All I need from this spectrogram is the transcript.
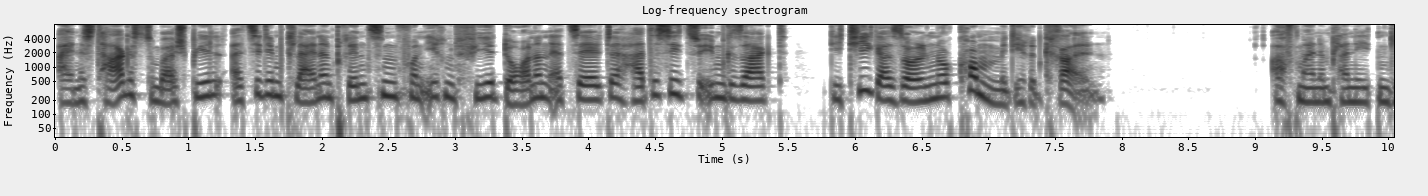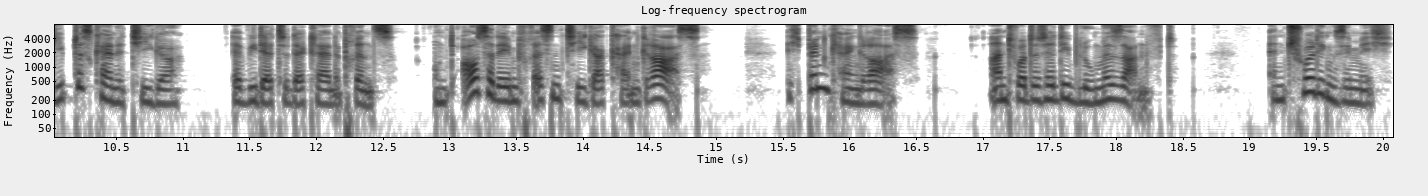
Eines Tages zum Beispiel, als sie dem kleinen Prinzen von ihren vier Dornen erzählte, hatte sie zu ihm gesagt, die Tiger sollen nur kommen mit ihren Krallen. Auf meinem Planeten gibt es keine Tiger, erwiderte der kleine Prinz, und außerdem fressen Tiger kein Gras. Ich bin kein Gras, antwortete die Blume sanft. Entschuldigen Sie mich,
